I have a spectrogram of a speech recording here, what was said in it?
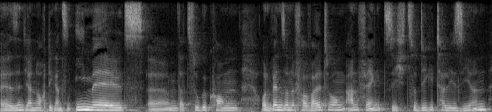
äh, sind ja noch die ganzen E-Mails ähm, dazugekommen. Und wenn so eine Verwaltung anfängt, sich zu digitalisieren,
